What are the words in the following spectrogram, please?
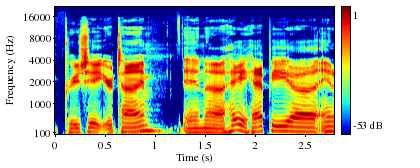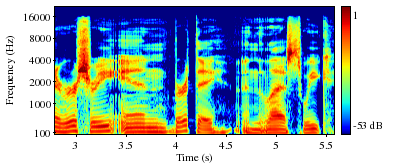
appreciate your time. And uh, hey, happy uh, anniversary and birthday in the last week.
